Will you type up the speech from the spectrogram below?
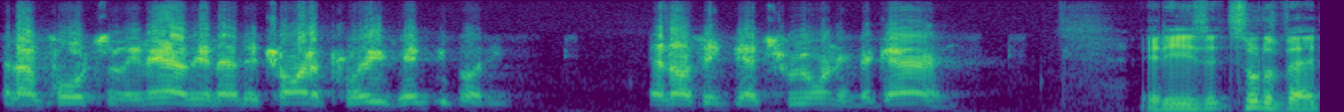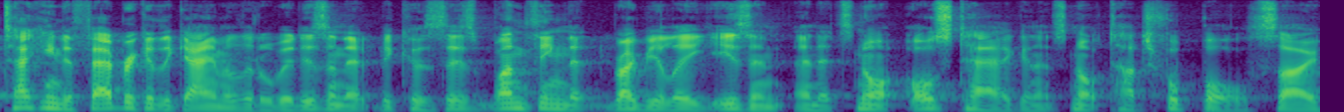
and unfortunately now, you know, they're trying to please everybody, and I think that's ruining the game. It is. It's sort of attacking the fabric of the game a little bit, isn't it? Because there's one thing that rugby league isn't, and it's not OzTag and it's not touch football. So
